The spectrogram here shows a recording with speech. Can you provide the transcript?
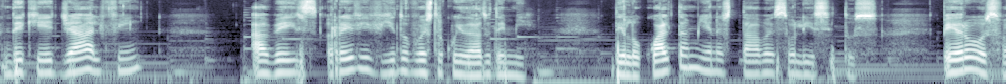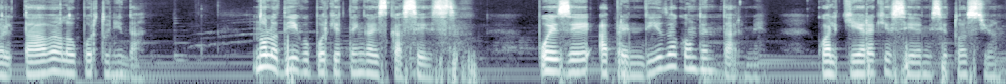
de que ya al fin habéis revivido vuestro cuidado de mí, de lo cual también estabais solícitos, pero os faltaba la oportunidad. No lo digo porque tenga escasez, pues he aprendido a contentarme, cualquiera que sea mi situación.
